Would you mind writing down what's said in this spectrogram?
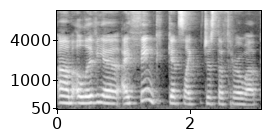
Um, Olivia, I think, gets like just the throw up,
